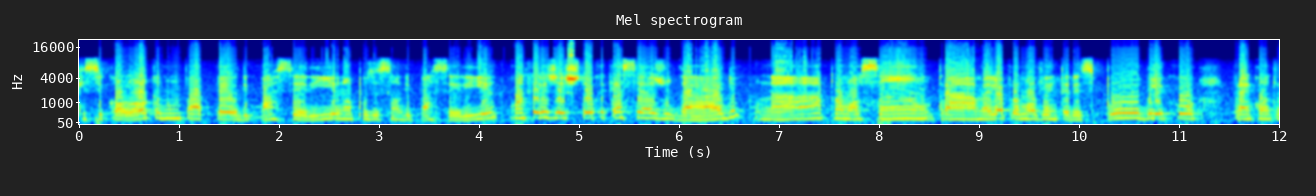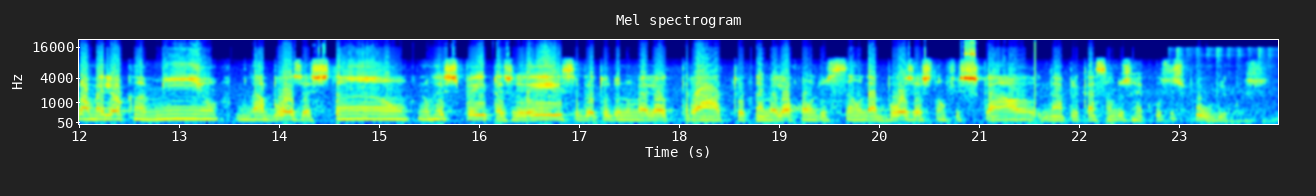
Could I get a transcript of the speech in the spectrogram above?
que se coloca num papel de parceria, numa posição de parceria com aquele gestor que quer ser ajudado na promoção, para melhor promover o interesse público, para encontrar o melhor caminho na boa gestão, no respeito às leis, sobretudo no melhor trato, na melhor condução da boa gestão fiscal, na aplicação dos recursos públicos.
